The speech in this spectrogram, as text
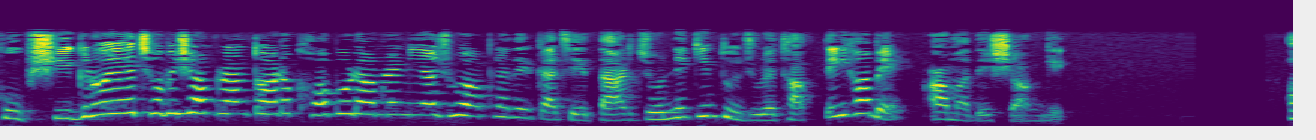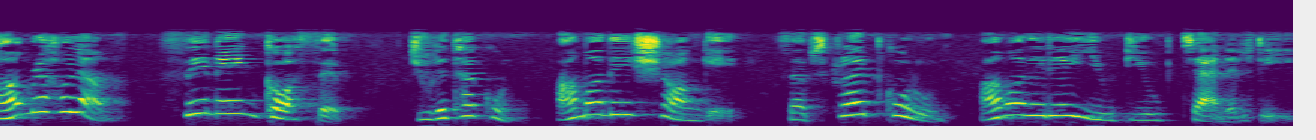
খুব শীঘ্রই এই ছবি সংক্রান্ত আরও খবর আমরা নিয়ে আসব আপনাদের কাছে। তার জন্য কিন্তু জুড়ে থাকতেই হবে আমাদের সঙ্গে। আমরা হলাম সিনে গসেপ। জুড়ে থাকুন আমাদের সঙ্গে। সাবস্ক্রাইব করুন আমাদের এই ইউটিউব চ্যানেলটি।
